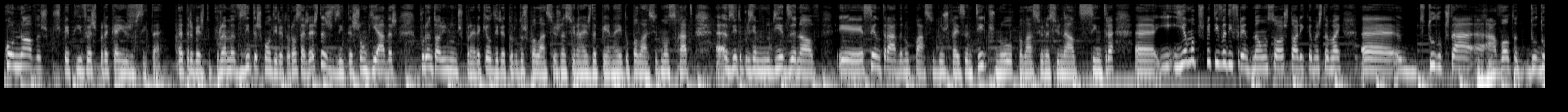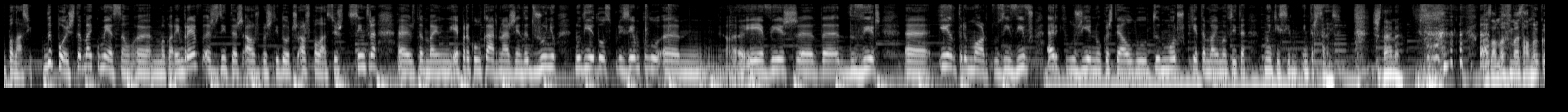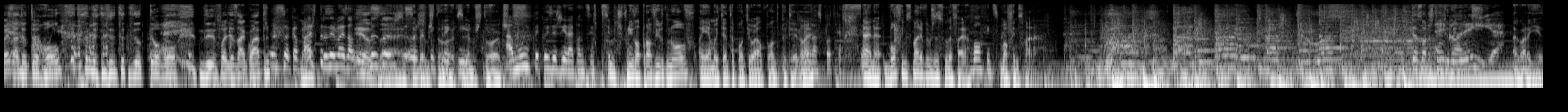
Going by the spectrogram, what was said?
Com novas perspectivas para quem os visita, através do programa Visitas com o Diretor. Ou seja, estas visitas são guiadas por António Nunes Pereira, que é o diretor dos Palácios Nacionais da Pena e do Palácio de Monserrate. A visita, por exemplo, no dia 19 é centrada no Passo dos Reis Antigos, no Palácio Nacional de Sintra, e, e é uma perspectiva diferente, não só histórica, mas também de tudo o que está ah, à volta do, do Palácio. Depois também começam, agora em breve, as visitas aos bastidores aos Palácios de Sintra, também é para colocar na agenda de junho. No dia 12, por exemplo, ah, é a vez ah, da- de ver ah, entre mortos e vivos arqueologia no Castelo de Mouros, que é também uma visita muitíssimo interessante. Está, Ana. mais, alguma, mais alguma coisa do teu rolo do, do- do teu rolo de folhas A4? Eu sou capaz de trazer mais alguns, Eu mas sei, hoje, hoje sabemos por todos, sabemos todos. Há muita coisa gira a acontecer Sempre disponível para ouvir de novo em m80.ol.pt, não é? nosso podcast. Sim. Ana, bom fim de semana e vemos na segunda-feira. Bom fim de semana. Bom fim de semana. 10 horas 30 Agora minutos. ia. Agora ia.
